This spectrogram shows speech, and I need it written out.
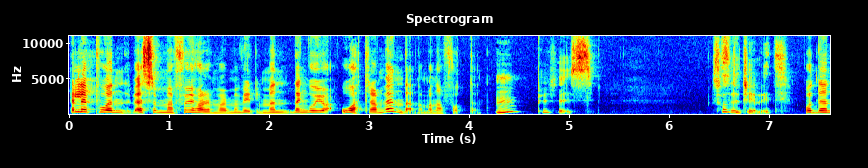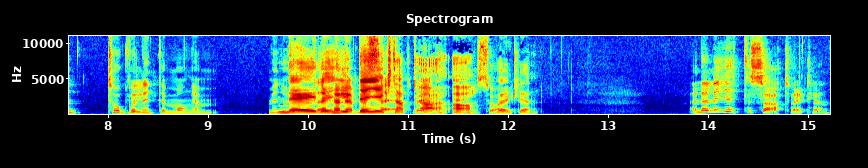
Eller på en, alltså man får ju ha den var man vill. Men den går ju att återanvända när man har fått den. mm, precis. Sånt Så är trevligt. Och den tog väl inte många minuter? Nej, den, gick- den gick snabbt göra. Ja, så. verkligen. Ja, den är jättesöt verkligen.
